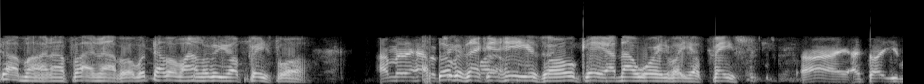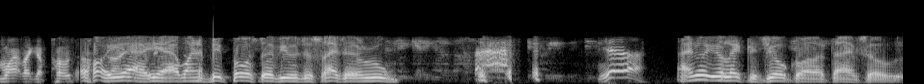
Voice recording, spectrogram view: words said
come on. I'm fine now, but what the hell am I look at your face for? I'm gonna have As a long as I can hear you, so okay. I'm not worried about your face. All right, I thought you'd want like a poster. Oh yeah, yeah. I want a big poster of you the size of the room. yeah, I know you like to joke all the time, so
